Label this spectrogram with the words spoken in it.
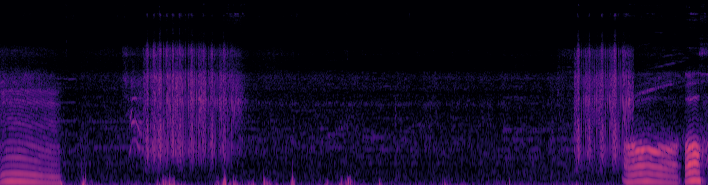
อืม โอ้โอ้โห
